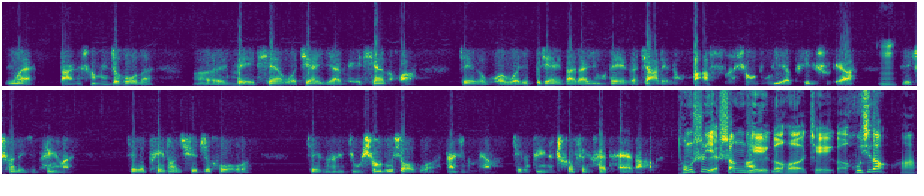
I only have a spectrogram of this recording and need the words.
另外打开车门之后呢，呃，每天我建议啊，每天的话，这个我我就不建议大家用那个家里那种八四消毒液配水啊，嗯对车内去喷了。这个喷上去之后，这个有消毒效果，但是怎么样？这个对你的车损害太大了。同时也伤这个和这个呼吸道啊。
